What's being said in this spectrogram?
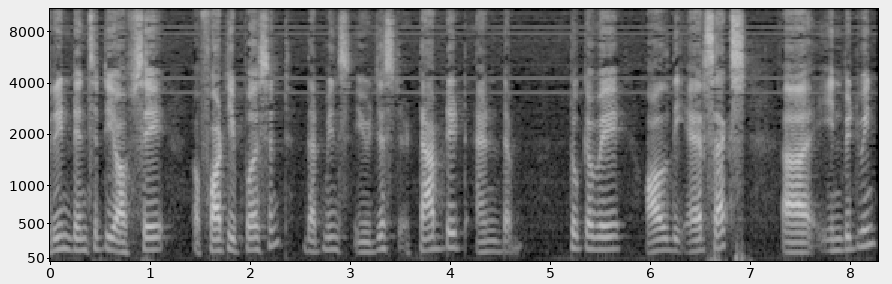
green density of say 40 percent that means you just tapped it and took away all the air sacs uh, in between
